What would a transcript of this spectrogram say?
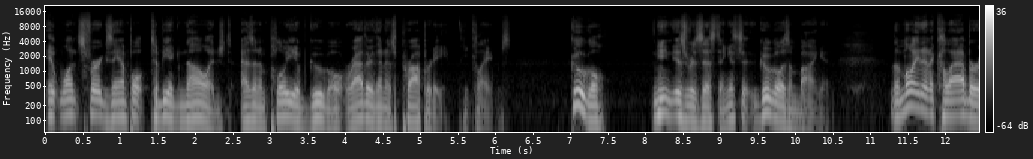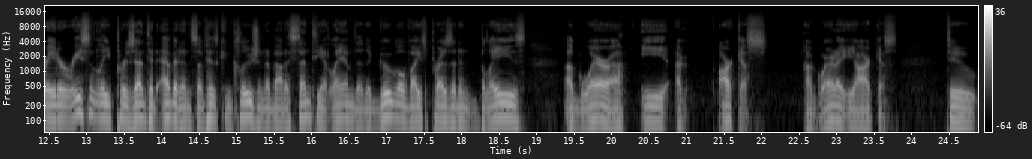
it wants, for example, to be acknowledged as an employee of Google rather than as property, he claims. Google is resisting. It's just, Google isn't buying it. Lemoine and a collaborator recently presented evidence of his conclusion about a sentient LaMDA to Google Vice President Blaise Aguirre e. Arcus, Aguirre e. Arcus, to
